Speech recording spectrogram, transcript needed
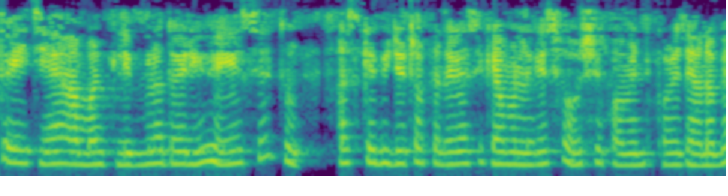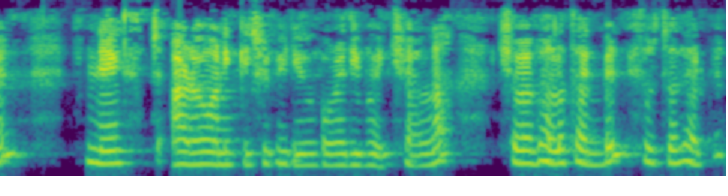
তো এই যে আমার ক্লিপগুলো তৈরি হয়ে গেছে, তো আজকে ভিডিওটা আপনাদের কাছে কেমন লেগেছে অবশ্যই কমেন্ট করে জানাবেন। নেক্সট আরও অনেক কিছু ভিডিও করে দিব ইনশাল্লাহ সবাই ভালো থাকবেন, সুস্থ থাকবেন,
